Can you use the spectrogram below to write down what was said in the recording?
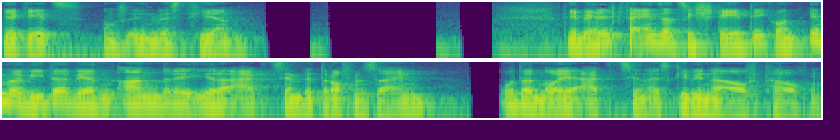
hier geht es ums Investieren. Die Welt verändert sich stetig und immer wieder werden andere ihrer Aktien betroffen sein oder neue Aktien als Gewinner auftauchen.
